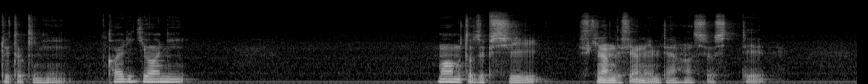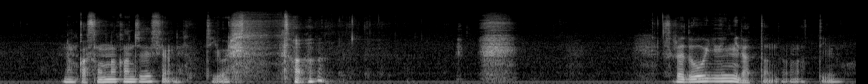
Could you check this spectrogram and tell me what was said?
る時に帰り際に「マームとジプシー好きなんですよね」みたいな話をして「なんかそんな感じですよね」って言われた。それはどういう意味だったんだろうなっていうのは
